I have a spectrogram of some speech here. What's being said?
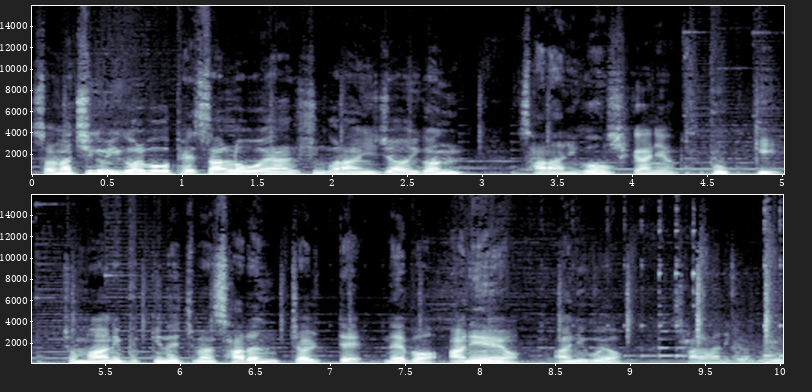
설마 지금 이걸 보고 뱃살로 오해하신 건 아니죠? 이건 살 아니고 시간이 없어. 붓기. 좀 많이 붓긴 했지만 살은 절대 네버 아니에요. 아니고요. 살 하니까 또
